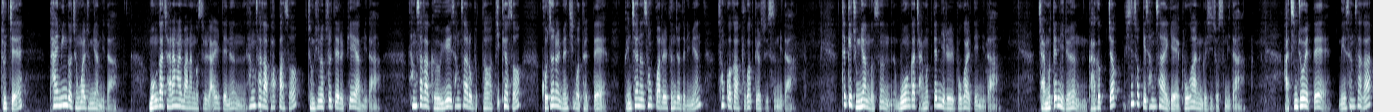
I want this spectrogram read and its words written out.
둘째, 타이밍도 정말 중요합니다. 뭔가 자랑할 만한 것을 알릴 때는 상사가 바빠서 정신없을 때를 피해야 합니다. 상사가 그 위의 상사로부터 찍혀서 고전을 면치 못할 때 괜찮은 성과를 던져드리면 성과가 부각될 수 있습니다. 특히 중요한 것은 무언가 잘못된 일을 보고할 때입니다. 잘못된 일은 가급적 신속히 상사에게 보고하는 것이 좋습니다. 아침 조회 때 내 상사가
